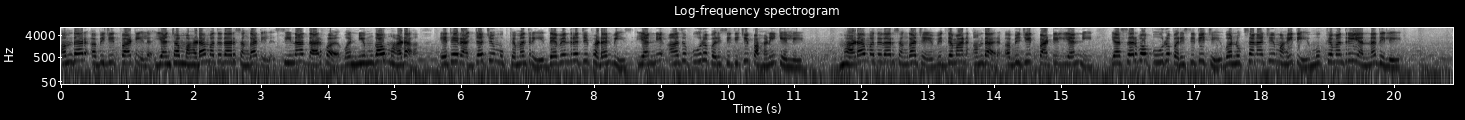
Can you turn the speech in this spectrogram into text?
आमदार अभिजित पाटील यांच्या म्हाडा मतदारसंघातील सीना दारफळ व निमगाव म्हाडा येथे राज्याचे मुख्यमंत्री देवेंद्रजी फडणवीस यांनी आज पूर परिस्थितीची पाहणी केली. म्हाडा मतदारसंघाचे विद्यमान आमदार अभिजित पाटील यांनी या सर्व पूर परिस्थितीची व नुकसानाची माहिती मुख्यमंत्री यांना दिली.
